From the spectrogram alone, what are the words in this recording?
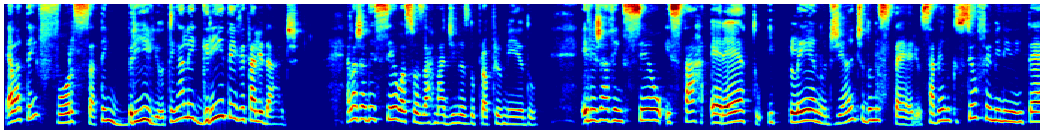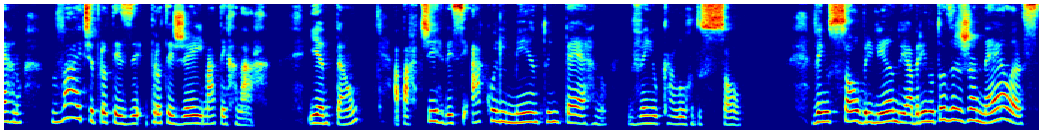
ela tem força, tem brilho, tem alegria e tem vitalidade. Ela já desceu as suas armadilhas do próprio medo. Ele já venceu estar ereto e pleno diante do mistério, sabendo que o seu feminino interno vai te proteger, proteger e maternar. E então, a partir desse acolhimento interno, vem o calor do sol. Vem o sol brilhando e abrindo todas as janelas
